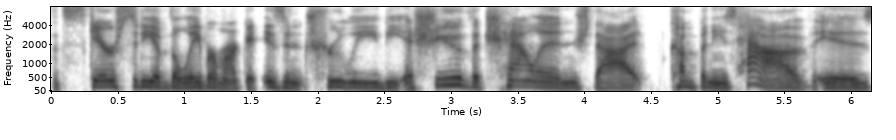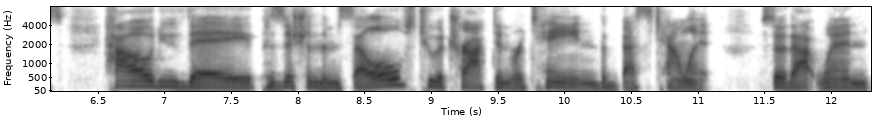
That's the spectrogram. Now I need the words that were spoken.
the scarcity of the labor market isn't truly the issue. The challenge that companies have is how do they position themselves to attract and retain the best talent so that when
